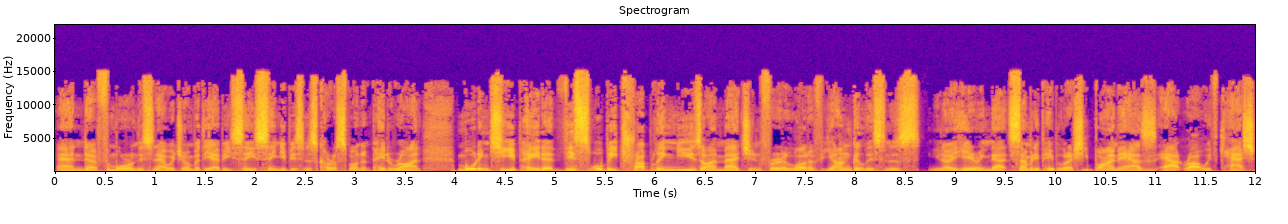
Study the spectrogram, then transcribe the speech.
And uh, for more on this now, we're joined by the ABC senior business correspondent, Peter Ryan. Morning to you, Peter. This will be troubling news, I imagine, for a lot of younger listeners. You know, hearing that so many people are actually buying their houses outright with cash.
